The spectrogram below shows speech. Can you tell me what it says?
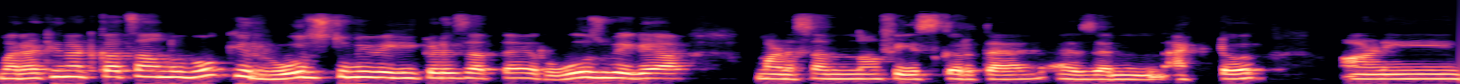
मराठी नाटकाचा अनुभव की रोज तुम्ही वेगळीकडे जाताय रोज वेगळ्या माणसांना फेस करताय ऍज अन ऍक्टर आणि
